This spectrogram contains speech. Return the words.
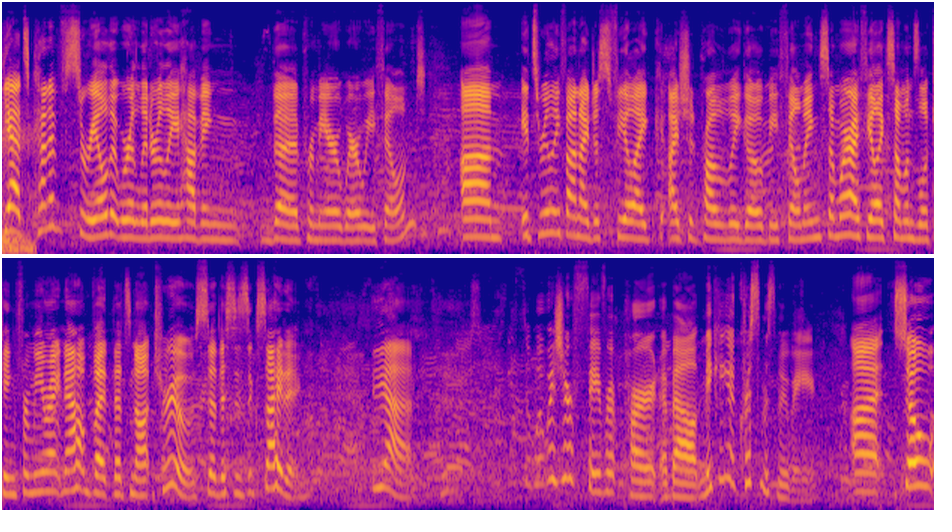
Yeah, it's kind of surreal that we're literally having the premiere where we filmed. Um, it's really fun. I just feel like I should probably go be filming somewhere. I feel like someone's looking for me right now, but that's not true. So this is exciting. Yeah. So, what was your favorite part about making a Christmas movie? Uh, so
